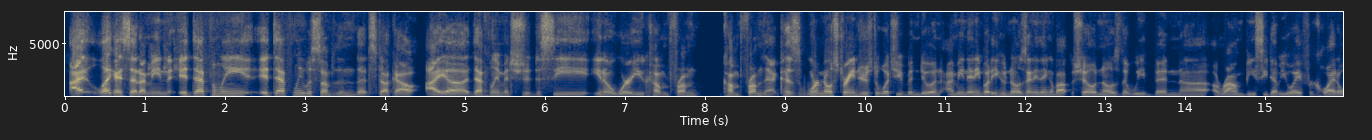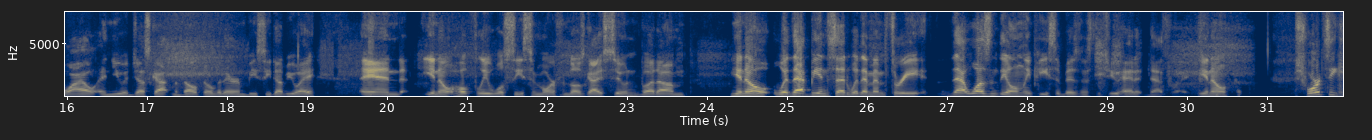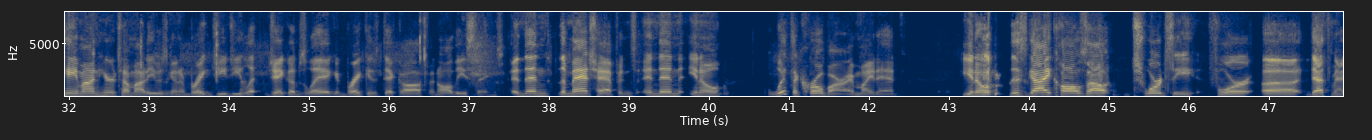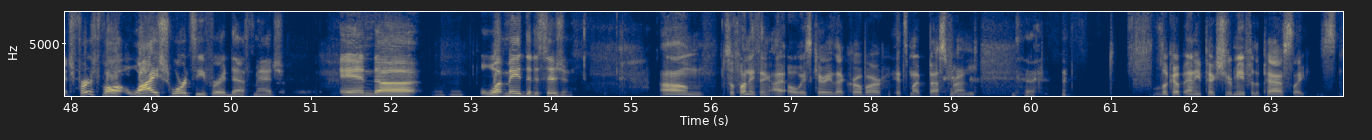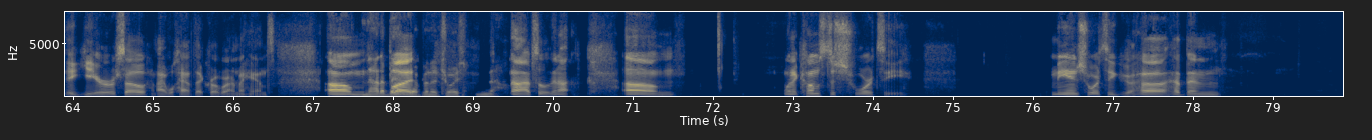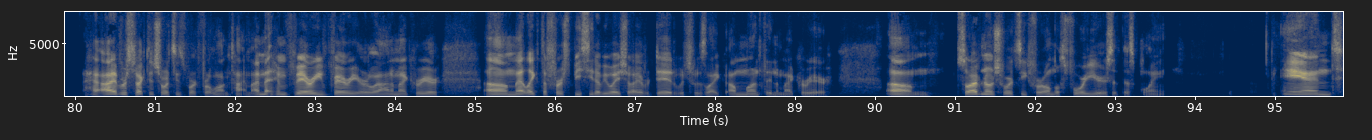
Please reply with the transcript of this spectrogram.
I like I said, I mean, it definitely it definitely was something that stuck out. I uh definitely am interested to see, you know, where you come from come from that because we're no strangers to what you've been doing. I mean, anybody who knows anything about the show knows that we've been uh, around BCWA for quite a while, and you had just gotten the belt over there in BCWA, and you know, hopefully we'll see some more from those guys soon. But um, you know, with that being said, with MM3, that wasn't the only piece of business that you had at Death Right. You know, Schwartzy came on here talking about he was going to break Gigi Le- Jacobs' leg and break his dick off and all these things. And then the match happens. And then, you know, with the crowbar, I might add, you know, this guy calls out Schwartzy for a death match. First of all, why Schwartzy for a death match? And uh, Mhm. what made the decision? Um, so funny thing, I always carry that crowbar. It's my best friend. Look up any picture of me for the past like a year or so, and I will have that crowbar in my hands. Um, Not a bad but- weapon of choice. No. No, absolutely not. Um, when it comes to Schwartzy, me and Schwartzy uh, have been. I've respected Schwartzy's work for a long time. I met him very, very early on in my career, um, at like the first BCWA show I ever did, which was like a month into my career. Um, so I've known Schwartzy for almost four years at this point, and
